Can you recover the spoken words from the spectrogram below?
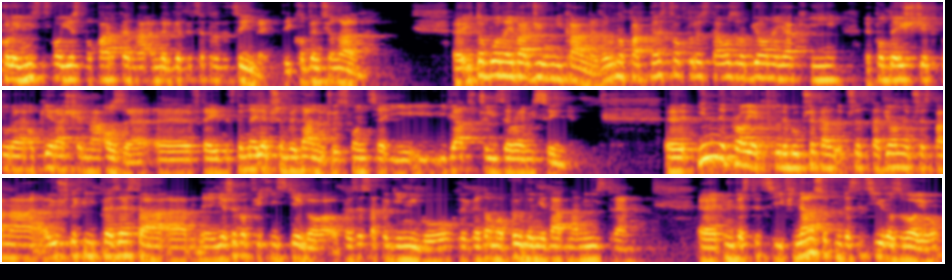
kolejnictwo jest oparte na energetyce tradycyjnej, tej konwencjonalnej. E, I to było najbardziej unikalne. Zarówno partnerstwo, które zostało zrobione, jak i podejście, które opiera się na OZE e, w, tej, w tym najlepszym wydaniu, czyli słońce i, i wiatr, czyli zeroemisyjnie. Inny projekt, który był przedstawiony przez pana już w tej chwili prezesa Jerzego Kwiecińskiego, prezesa PGNiG-u, który wiadomo był do niedawna ministrem inwestycji, finansów, inwestycji i rozwoju,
